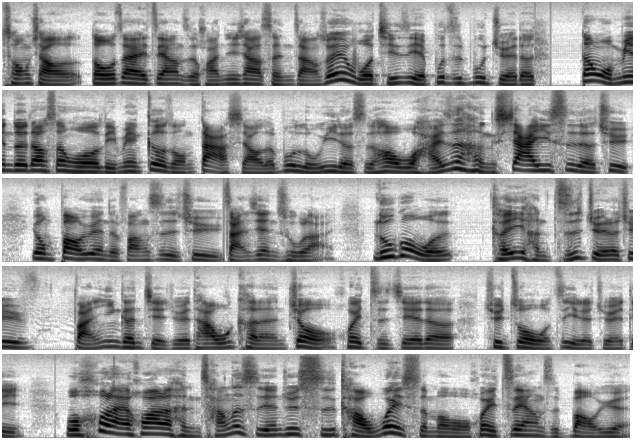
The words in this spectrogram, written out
从小都在这样子环境下生长，所以我其实也不知不觉的，当我面对到生活里面各种大小的不如意的时候，我还是很下意识的去用抱怨的方式去展现出来。如果我可以很直觉的去反应跟解决它，我可能就会直接的去做我自己的决定。我后来花了很长的时间去思考，为什么我会这样子抱怨？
